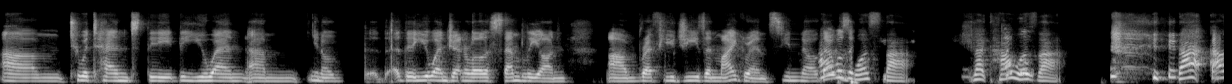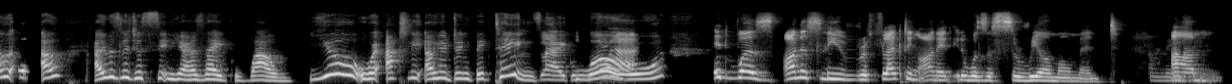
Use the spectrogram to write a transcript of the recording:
um, to attend the the un um, you know the, the, un general assembly on um, refugees and migrants you know that how was a- was that? Like how was that? That I, I, I was just sitting here. I was like, wow, you were actually out here doing big things. Like, whoa. Yeah. It was honestly reflecting on it, it was a surreal moment. Um,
